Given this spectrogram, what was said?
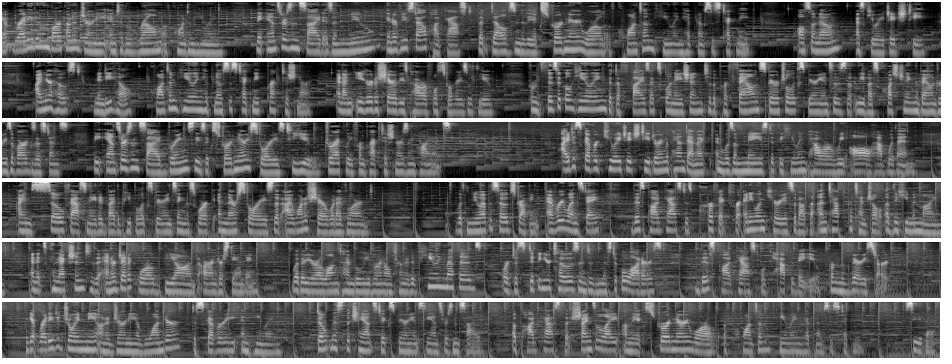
Get ready to embark on a journey into the realm of quantum healing. The Answers Inside is a new interview style podcast that delves into the extraordinary world of quantum healing hypnosis technique, also known as QHHT. I'm your host, Mindy Hill, quantum healing hypnosis technique practitioner, and I'm eager to share these powerful stories with you. From physical healing that defies explanation to the profound spiritual experiences that leave us questioning the boundaries of our existence, the Answers Inside brings these extraordinary stories to you directly from practitioners and clients. I discovered QHHT during the pandemic and was amazed at the healing power we all have within. I am so fascinated by the people experiencing this work and their stories that I want to share what I've learned. With new episodes dropping every Wednesday, this podcast is perfect for anyone curious about the untapped potential of the human mind and its connection to the energetic world beyond our understanding. Whether you're a longtime believer in alternative healing methods or just dipping your toes into the mystical waters, this podcast will captivate you from the very start. Get ready to join me on a journey of wonder, discovery, and healing. Don't miss the chance to experience the answers inside a podcast that shines a light on the extraordinary world of quantum healing hypnosis technique. See you there.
